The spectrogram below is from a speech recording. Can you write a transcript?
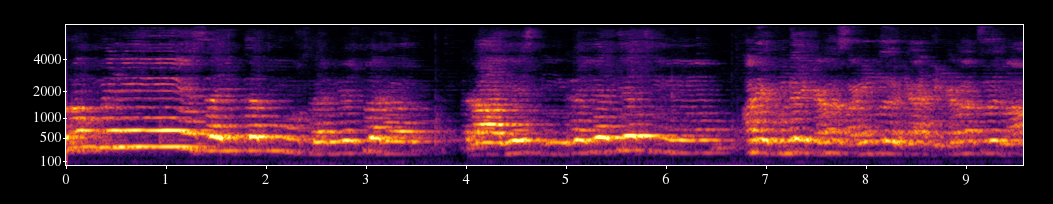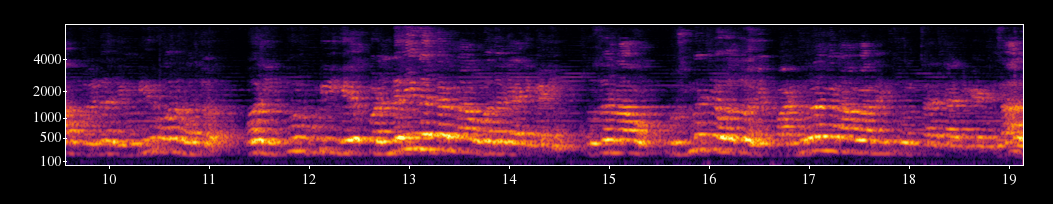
रुक्मिणी सहित तू सर्वेश्वर. सांगितलं ठिकाणाचं नाव पहिलं होतं. पण इथून पुढे हे पंढरी नगर नाव बदल या ठिकाणी. तुझं नाव कृष्ण जे होतं हे पांडुरंग नावाने तुमच्या त्या ठिकाणी. चाल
